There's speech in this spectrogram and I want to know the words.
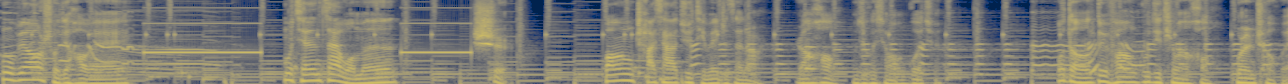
目标手机号为……目前在我们市，帮查下具体位置在哪儿。”然后我就和小王过去。我等对方估计听完后忽然撤回，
